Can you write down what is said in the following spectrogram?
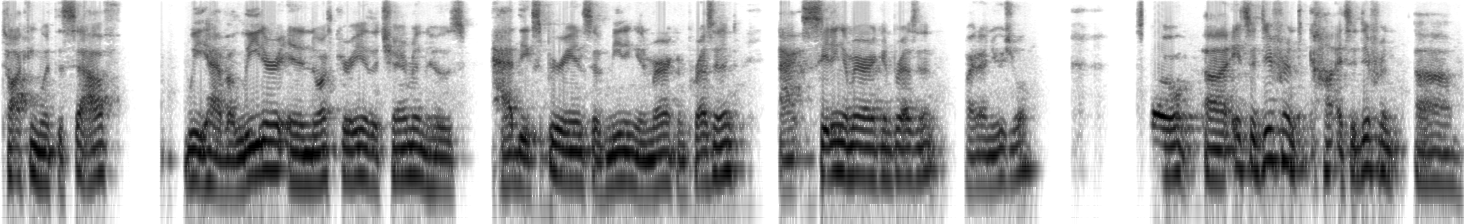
talking with the South. We have a leader in North Korea, the chairman, who's had the experience of meeting an American president, sitting American president, quite unusual. So uh, it's a different it's a different um,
